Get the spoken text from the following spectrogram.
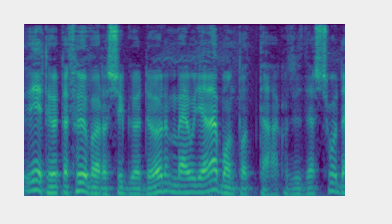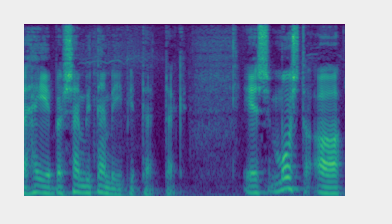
létrejött a fővárosi gödör, mert ugye lebontották az üzletsor, de helyében semmit nem építettek. És most a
